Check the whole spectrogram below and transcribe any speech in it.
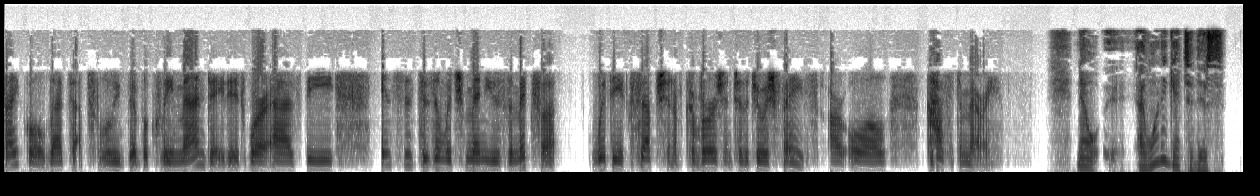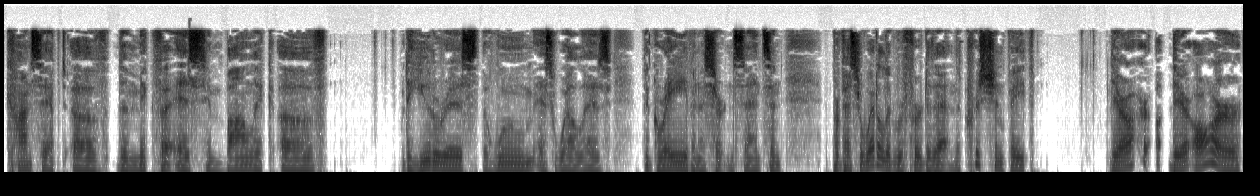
cycle. That's absolutely biblically mandated, whereas the instances in which men use the mikveh, with the exception of conversion to the Jewish faith, are all customary. Now, I want to get to this concept of the mikveh as symbolic of the uterus, the womb, as well as the grave in a certain sense. And Professor Weddle had referred to that in the Christian faith. There are, there are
